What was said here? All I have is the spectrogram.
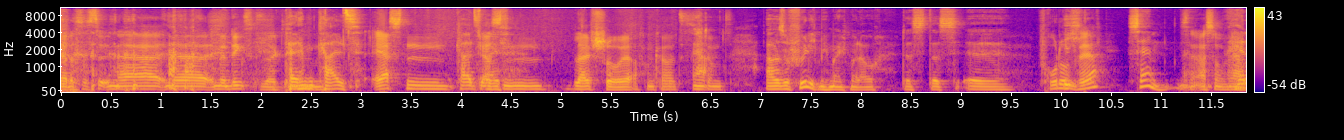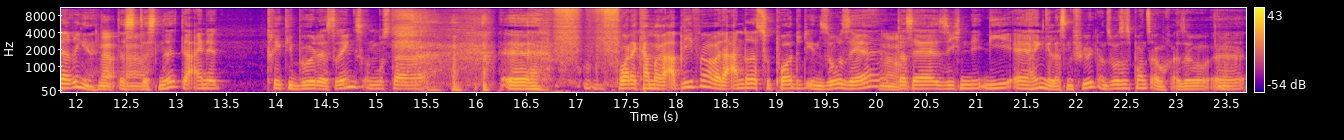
Ja, das hast du in der, in der, in der Dings gesagt. Pelham Karls. Ersten, Karls ersten Live-Show, ja, von Karls. Ja. Stimmt. Aber so fühle ich mich manchmal auch. Dass, dass, äh, Frodo und wer? Sam. Sam, ach so, ja. Herr der Ringe. Ja, das, ja. Das, ne? Der eine trägt die Bürde des Rings und muss da äh, vor der Kamera abliefern, aber der andere supportet ihn so sehr, dass er sich nie, nie äh, hängen gelassen fühlt. Und so ist es bei uns auch. Also äh,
